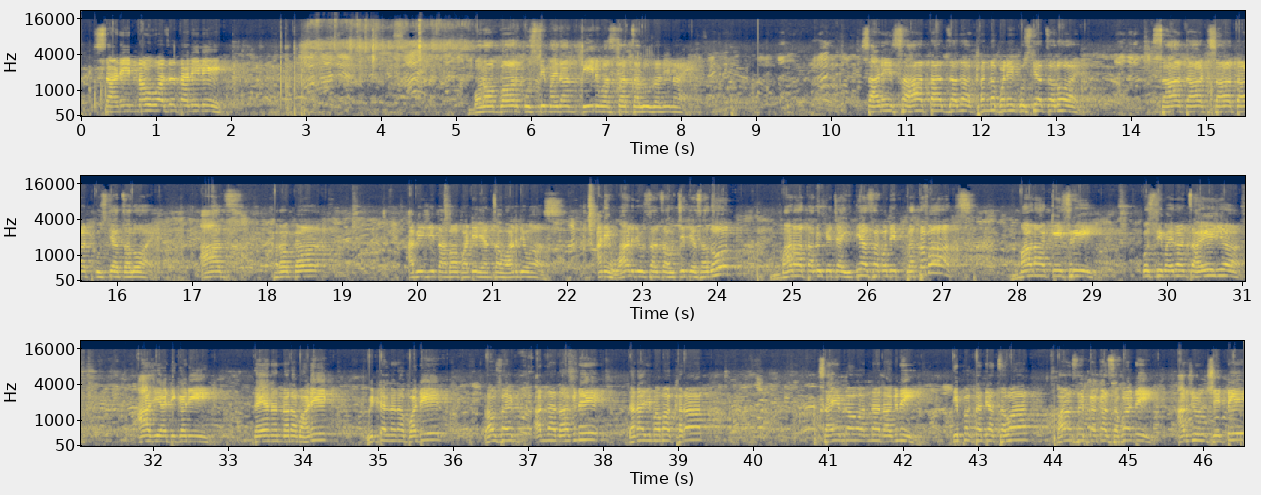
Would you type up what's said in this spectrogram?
साडे नऊ वाजत आलेले. बरोबर कुस्ती मैदान तीन वाजता चालू झालेलं आहे. साडेसहा तास झालं अखंडपणे कुस्त्या चालू आहे. सात आठ सात आठ कुस्त्या चालू आहे. आज खरोखर अभिजित आबा पाटील यांचा वाढदिवस आणि वाढदिवसाचं औचित्य साधून माडा तालुक्याच्या इतिहासामध्ये प्रथमच माडा केसरी कुस्ती मैदानचं आयोजन. आज या ठिकाणी दयानंद नाना भाडेक विठ्ठल नाना पाटील रावसाहेब अण्णा नागणे धनाजी मामा खरात साहेबराव अण्णा नागणे दीपक तात्या चव्हाण बाळासाहेब काका सपाटे अर्जुन शेट्टे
